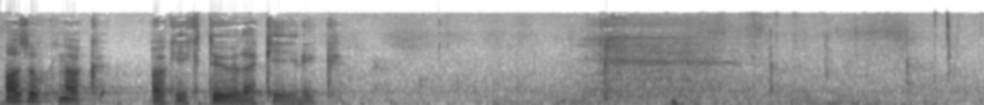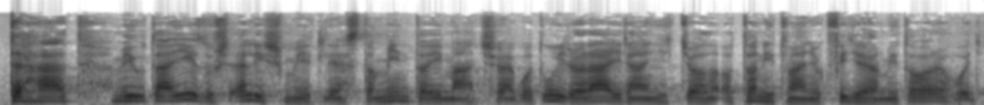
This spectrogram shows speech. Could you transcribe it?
azoknak, akik tőle kérik. Tehát miután Jézus elismétli ezt a mintaimádságot, újra ráirányítja a tanítványok figyelmét arra, hogy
